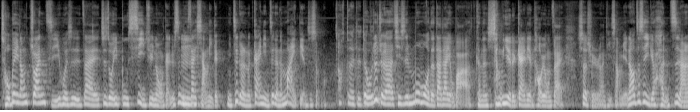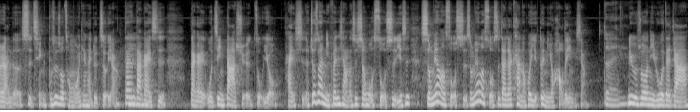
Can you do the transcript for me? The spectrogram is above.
筹备一张专辑，或者是在制作一部戏剧那种感觉，是你在想你的、嗯、你这个人的概念，你这个人的卖点是什么？哦，对对对，对，我就觉得其实默默的大家有把可能商业的概念套用在社群软体上面，然后这是一个很自然而然的事情，不是说从某一天开始就这样，但是大概是、嗯、大概我进大学左右开始的。就算你分享的是生活琐事，也是什么样的琐事，什么样的琐事，大家看了会对你有好的印象。对，例如说你如果在家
